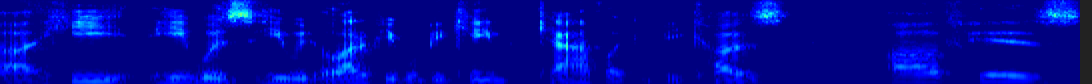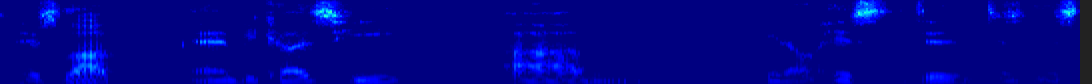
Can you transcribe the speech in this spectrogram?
uh, he he was he would a lot of people became Catholic because of his his love and because he, um, you know, his his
